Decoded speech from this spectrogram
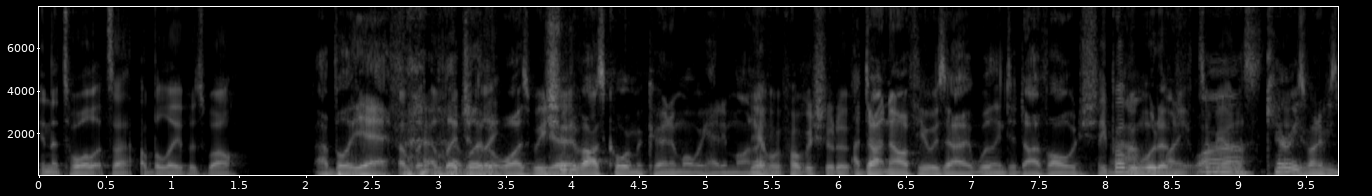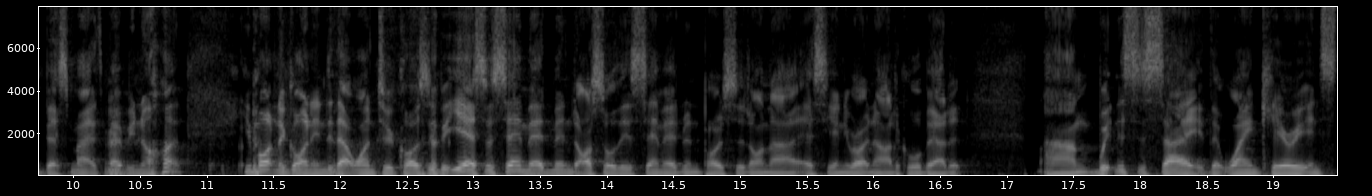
in the toilets, I, I believe as well. I believe, yeah, I believe it was. We Yeah. should have asked Corey McKernan while we had him on. Yeah, we probably should have. I don't know if he was uh, willing to divulge. He probably would have, it. to be honest. Carey's one of his best mates. Maybe not. He mightn't have gone into that one too closely. But yeah, so Sam Edmund, I saw this. Sam Edmund posted on uh, SEN. He wrote an article about it. Um, witnesses say that Wayne Carey and,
